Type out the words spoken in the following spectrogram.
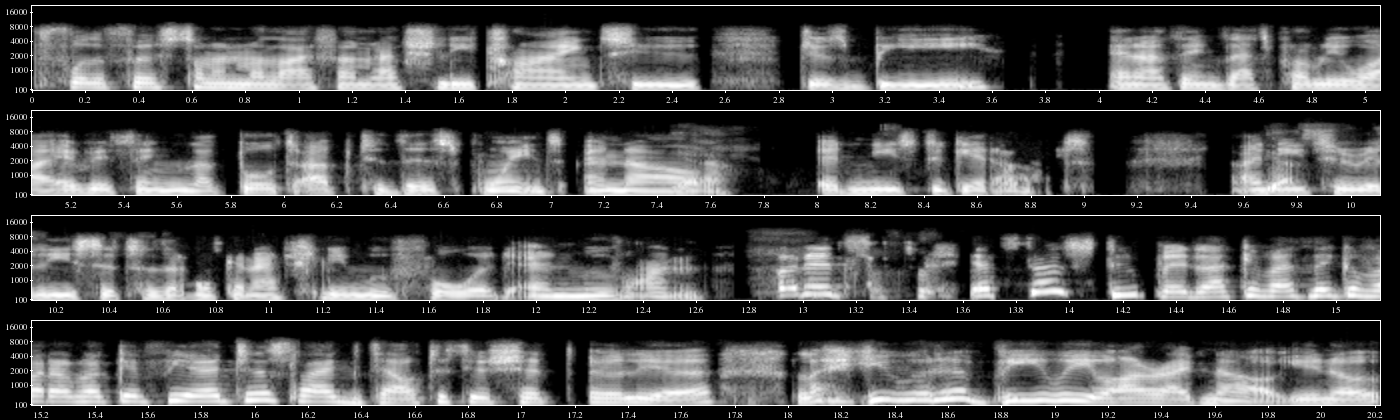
for the first time in my life, I'm actually trying to just be and I think that's probably why everything like built up to this point and now yeah. it needs to get out. I yes. need to release it so that I can actually move forward and move on. But it's it's so stupid. Like if I think of it, I'm like, if you had just like dealt with your shit earlier, like you wouldn't be where you are right now, you know?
